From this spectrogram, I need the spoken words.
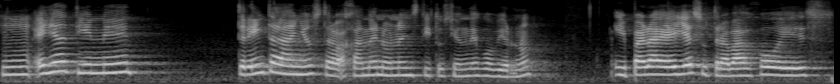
mm, ella tiene 30 años trabajando en una institución de gobierno y para ella su trabajo es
